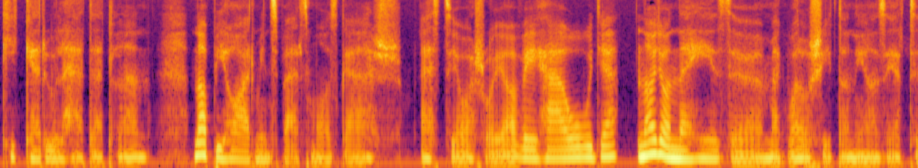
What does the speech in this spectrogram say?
kikerülhetetlen. Napi 30 perc mozgás, ezt javasolja a WHO, ugye. Nagyon nehéz megvalósítani azért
